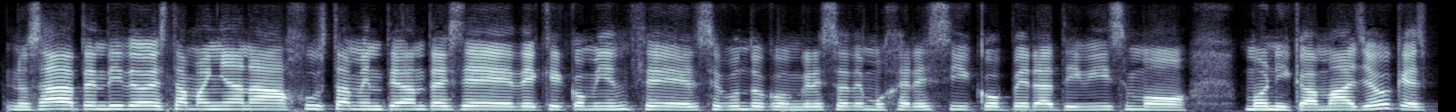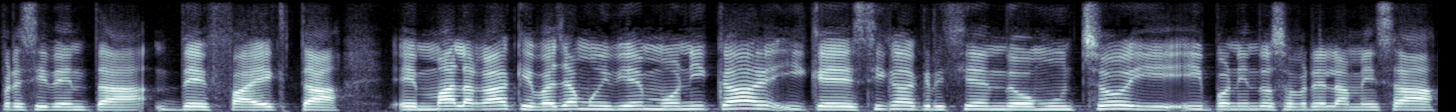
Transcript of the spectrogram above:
Nos ha atendido esta mañana, justamente antes de, que comience el segundo Congreso de Mujeres y Cooperativismo, Mónica Mayo, que es presidenta de FAECTA en Málaga. Que vaya muy bien, Mónica, y que siga creciendo mucho y, poniendo sobre la mesa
